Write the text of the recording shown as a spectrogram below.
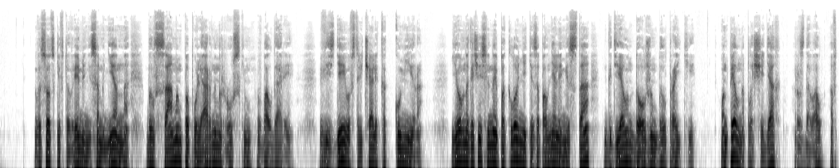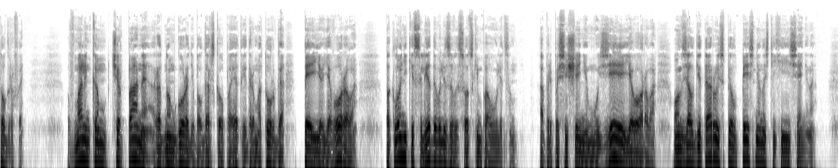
Высоцкий в то время, несомненно, был самым популярным русским в Болгарии. Везде его встречали как кумира. Его многочисленные поклонники заполняли места, где он должен был пройти. Он пел на площадях, раздавал автографы. В маленьком Черпане, родном городе болгарского поэта и драматурга Пейо Яворова, поклонники следовали за Высоцким по улицам. А при посещении музея Яворова он взял гитару и спел песню на стихи Есенина.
